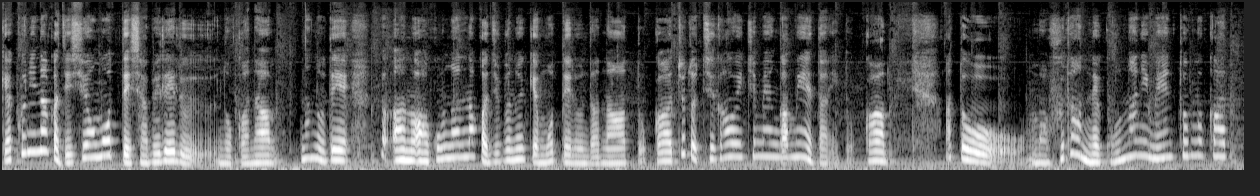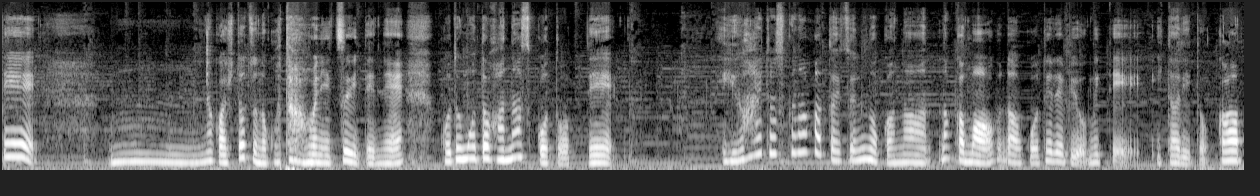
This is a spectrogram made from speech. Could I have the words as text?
逆になんか自信を持って喋れるのかな。なのであのあこんななんか自分の意見持ってるんだなとかちょっと違う一面が見えたりとかあとまあ普段ねこんなに面と向かってうーんなんか一つのことについてね子供と話すことって意外と少なかったりするのかな。なんかまあ普段こうテレビを見ていたりとか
